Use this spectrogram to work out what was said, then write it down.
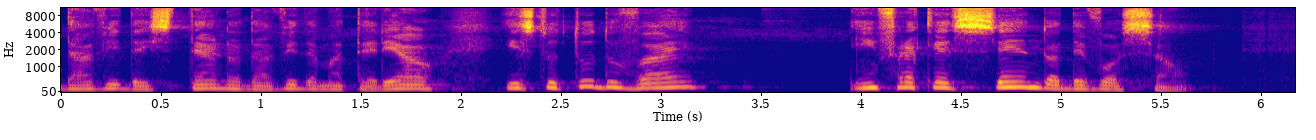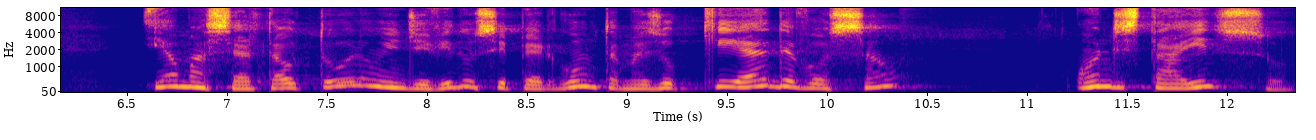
da vida externa, da vida material, isto tudo vai enfraquecendo a devoção. E a uma certa altura, um indivíduo se pergunta: mas o que é devoção? Onde está isso?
